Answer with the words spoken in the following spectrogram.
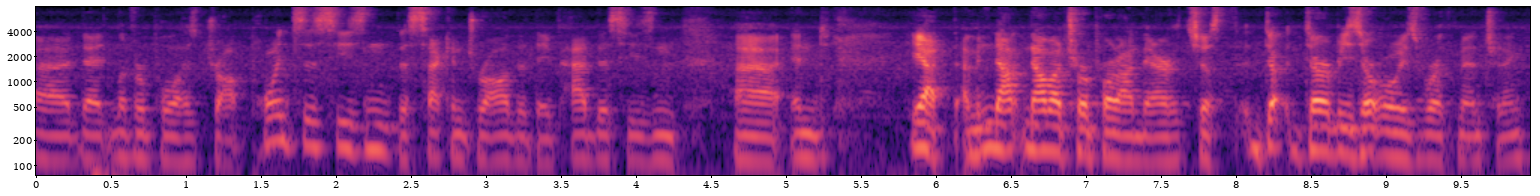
uh, that Liverpool has dropped points this season, the second draw that they've had this season. Uh, and yeah, I mean, not, not much to report on there. It's just d- derbies are always worth mentioning.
